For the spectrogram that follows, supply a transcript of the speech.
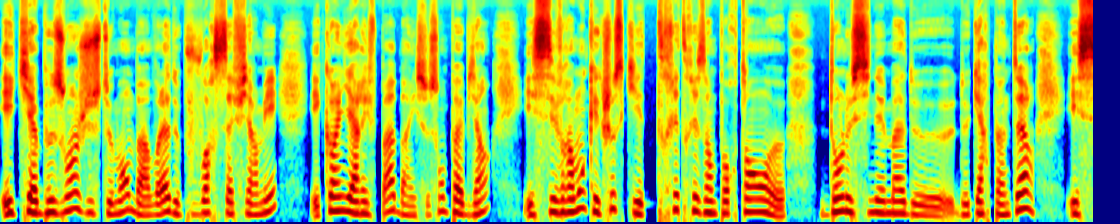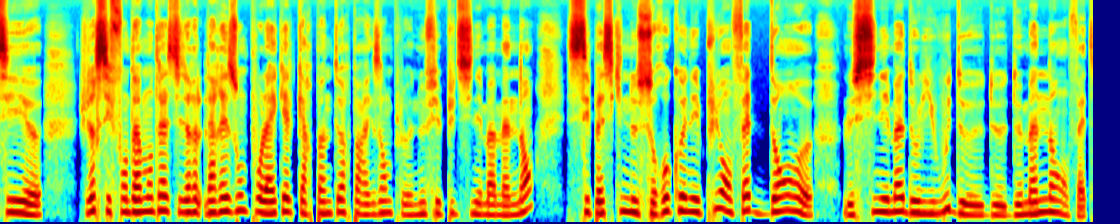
et qui a besoin justement ben, voilà, de pouvoir s'affirmer. Et quand il n'y arrive pas, ben, il se sent pas bien. Et c'est vraiment quelque chose qui est très très important euh, dans le cinéma de, de Carpenter. Et c'est euh, je veux dire, c'est fondamental. C'est-à-dire la raison pour laquelle Carpenter, par exemple, ne fait plus de cinéma maintenant, c'est parce qu'il ne se reconnaît plus en fait dans euh, le cinéma d'Hollywood de, de, maintenant en fait.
